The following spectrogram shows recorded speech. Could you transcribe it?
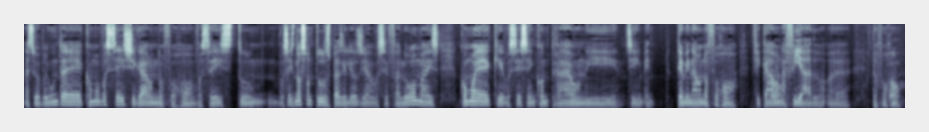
A sua pergunta é como vocês chegaram no forró? Vocês, tu, vocês não são todos brasileiros, já você falou, mas como é que vocês se encontraram e sim, terminaram no forró? Ficaram afiados uh, do forró? Bom,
